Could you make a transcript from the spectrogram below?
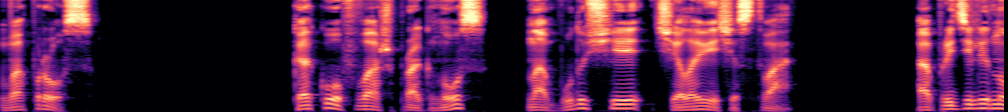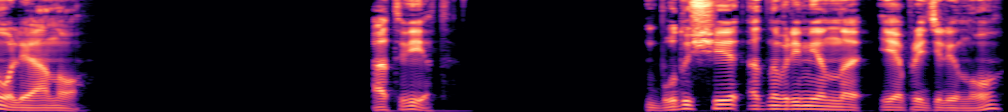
Вопрос. Каков ваш прогноз на будущее человечества? Определено ли оно? Ответ. Будущее одновременно и определено,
